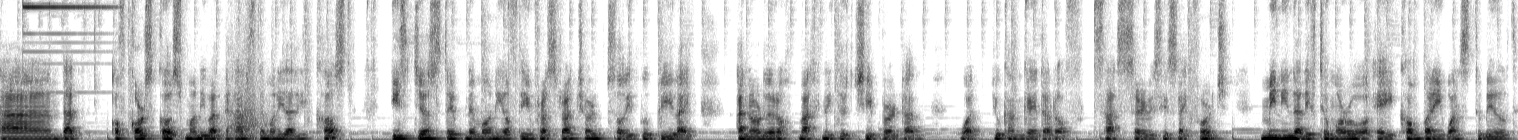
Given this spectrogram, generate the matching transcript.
And that of course costs money but perhaps the money that it costs is just the, the money of the infrastructure. So it would be like an order of magnitude cheaper than what you can get out of SaaS services like Forge. Meaning that if tomorrow a company wants to build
